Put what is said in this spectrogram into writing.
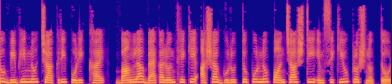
বিভিন্ন চাকরি পরীক্ষায় বাংলা ব্যাকরণ থেকে আসা গুরুত্বপূর্ণ পঞ্চাশটি এমসিকিউ প্রশ্নোত্তর।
